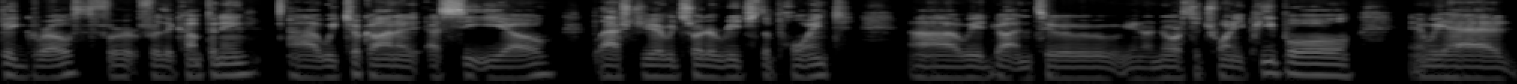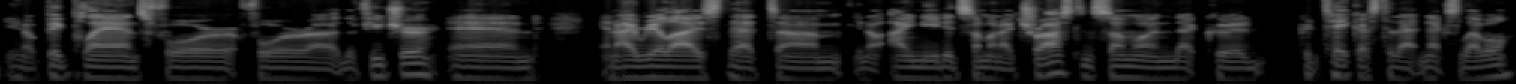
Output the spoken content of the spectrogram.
big growth for for the company. Uh, we took on a, a, CEO last year. We'd sort of reached the point. Uh, we had gotten to you know north of 20 people, and we had you know big plans for for uh, the future. And and I realized that um, you know I needed someone I trust and someone that could could take us to that next level.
